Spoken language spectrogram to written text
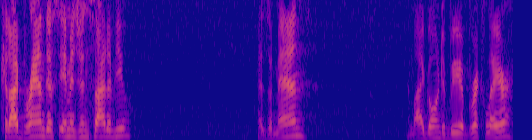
Could I brand this image inside of you? As a man, am I going to be a bricklayer?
